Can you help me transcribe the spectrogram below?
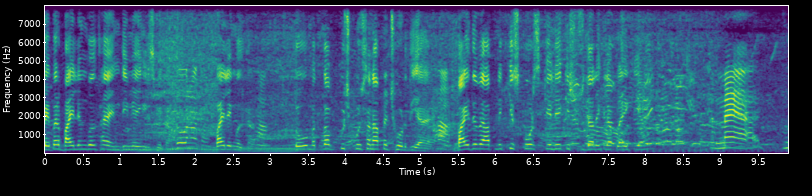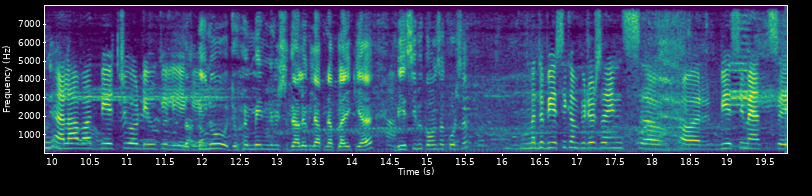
पेपर बाईलिंगुअल था हिंदी में इंग्लिश में था? दोनों था। बाईलिंगुअल था। हाँ। तो मतलब कुछ क्वेश्चन आपने छोड़ दिया है। हाँ। बाय द वे आपने किस कोर्स के लिए किस विश्वविद्यालय के लिए अप्लाई किया है? मैं इलाहाबाद बी एच और डीयू के लिए तो तीनों जो है मेन विश्वविद्यालय के लिए आपने अप्लाई किया है। बी में कौन सा कोर्स है? मतलब बीएससी कंप्यूटर साइंस और बीएससी मैथ से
